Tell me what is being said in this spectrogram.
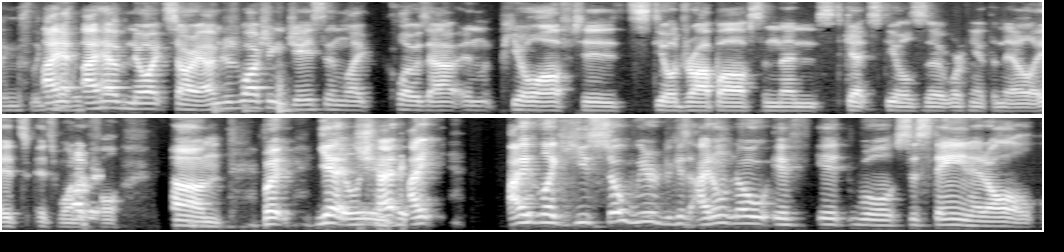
Things the I. I have no sorry. I'm just watching Jayson like close out and peel off to steal drop offs and then get steals uh, working at the nail. It's it's wonderful. Um, but yeah, Chet. I I like he's so weird because I don't know if it will sustain at all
